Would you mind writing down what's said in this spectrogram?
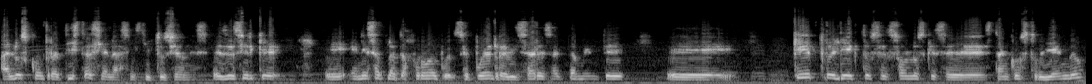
a los contratistas y a las instituciones. Es decir, que en esa plataforma pues, se pueden revisar exactamente qué proyectos son los que se están construyendo.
